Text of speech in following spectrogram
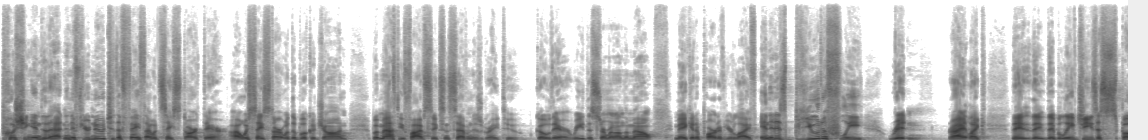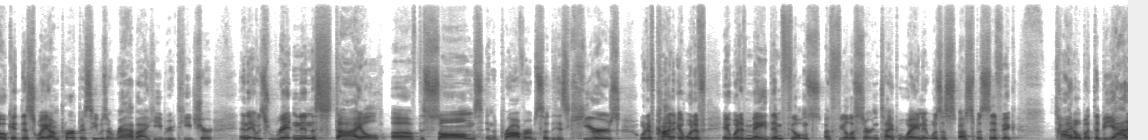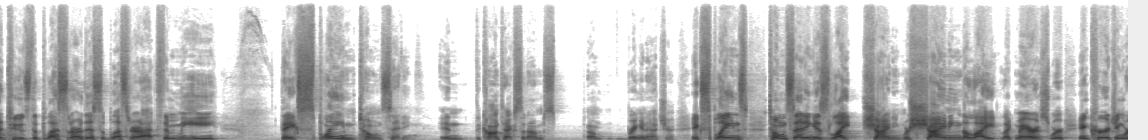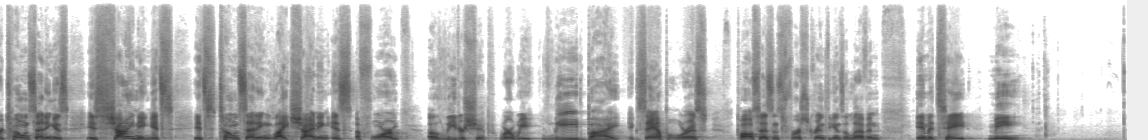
pushing into that? And if you're new to the faith, I would say start there. I always say start with the book of John, but Matthew 5, 6, and 7 is great too. Go there, read the Sermon on the Mount, make it a part of your life. And it is beautifully written, right? Like they, they, they believe Jesus spoke it this way on purpose. He was a rabbi, Hebrew teacher, and it was written in the style of the Psalms and the Proverbs. So his hearers would have kind of, it would have, it would have made them feel, feel a certain type of way. And it was a, a specific title. But the Beatitudes, the blessed are this, the blessed are that, to me, they explain tone setting in the context that I'm I'm bringing at you. Explains tone setting is light shining. We're shining the light, like Maris. We're encouraging. Where tone setting is, is shining. It's, it's tone setting, light shining is a form of leadership where we lead by example. Or as Paul says in 1 Corinthians 11, imitate me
